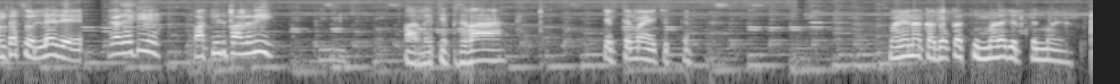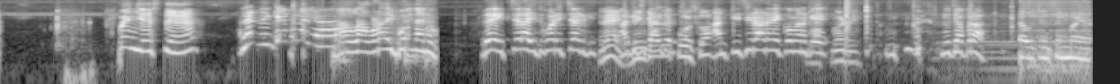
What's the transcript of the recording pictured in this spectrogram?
అంత సొల్లేదే. కదేటి పక్కిది పల్లవి. పర్లేదు చెప్తావా చెప్తాను మాయా చెప్తాను మాయా నాకు అదొక సినిమాలో చెప్తాను మాయా. పని చేస్తే? మళ్ళా కూడా అయిపోయిందాను రే ఇచ్చారా? ఇది కూడా ఇచ్చాడు రే, drink అది పోసుకో. అని తీసి రావడం ఎక్కువ మనకి. నువ్వు చెప్పరా? లవ్ మాయా.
